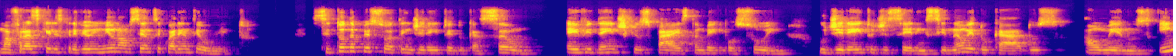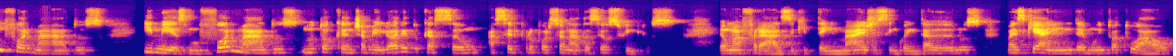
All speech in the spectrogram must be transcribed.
uma frase que ele escreveu em 1948. Se toda pessoa tem direito à educação, é evidente que os pais também possuem o direito de serem, se não educados, ao menos informados e mesmo formados no tocante à melhor educação a ser proporcionada a seus filhos. É uma frase que tem mais de 50 anos, mas que ainda é muito atual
